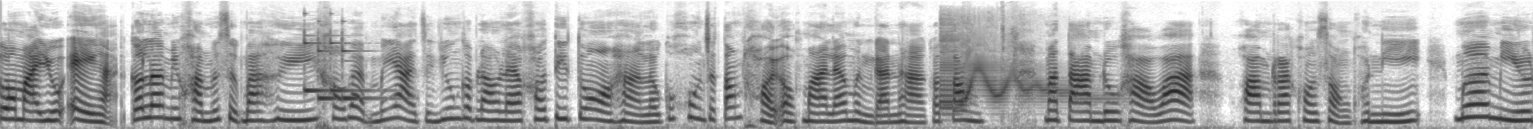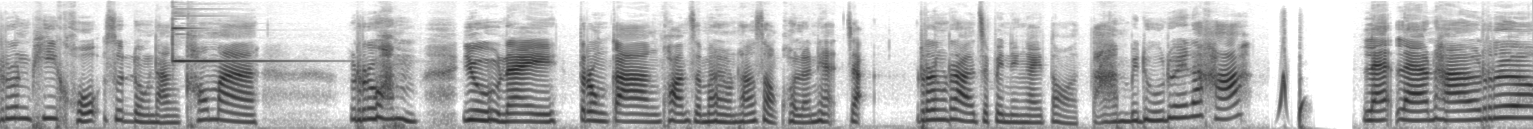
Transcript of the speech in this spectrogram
ตัวมายุเองอะ่ะก็เริ่มมีความรู้สึกว่าเฮ้ยเขาแบบไม่อยากจะยุ่งกับเราแล้วเขาตีตัวออกห่างเราก็คงจะต้องถอยออกมาแล้วเหมือนกันนะคะก็ต้องมาตามดูค่ะว่าความรักของสองคนนี้ เมื่อมีรุ่นพี่โคสุดโด่งดังเข้ามาร่วมอยู่ในตรงกลางความสัมพันธ์ของทั้งสองคนแล้วเนี่ยจะ เรื่องราวจะเป็นยังไงต่อตามไปดูด้วยนะคะ และแล้วนะคะเรื่อง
